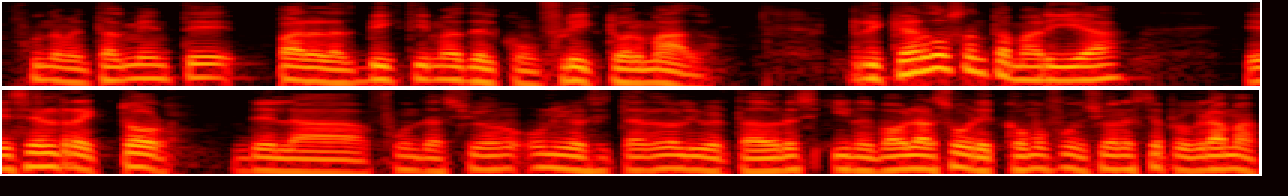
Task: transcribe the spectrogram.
fundamentalmente para las víctimas del conflicto armado. Ricardo Santamaría es el rector de la Fundación Universitaria Los Libertadores y nos va a hablar sobre cómo funciona este programa.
